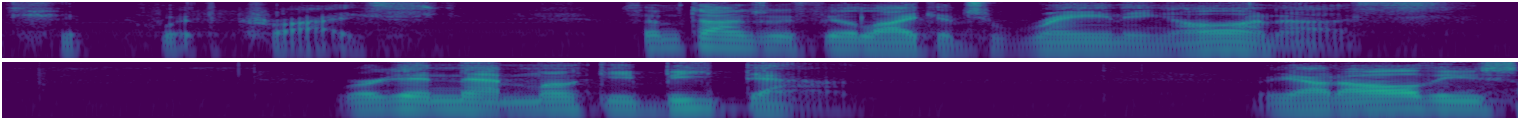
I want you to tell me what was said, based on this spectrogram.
with Christ. Sometimes we feel like it's raining on us. We're getting that monkey beat down. We got all these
